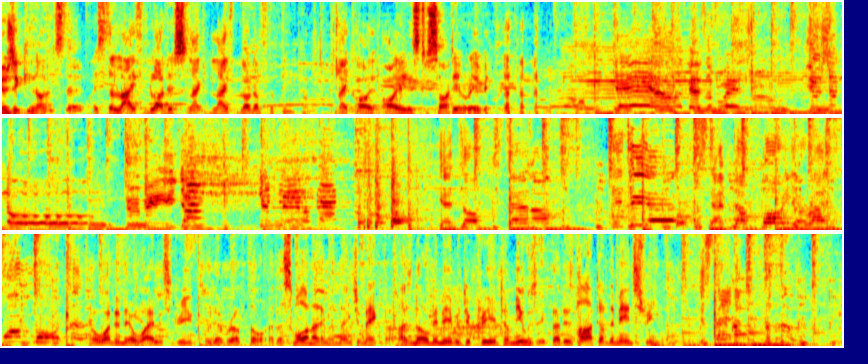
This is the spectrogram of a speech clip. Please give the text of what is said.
music, you know, it's the it's the lifeblood. It's like lifeblood of the people. Like oil, oil is to Saudi Arabia. Oh, yeah, there's a breakthrough. You should know to be young. Get up, stand up, DGA, stand up for your right one more time. No one in their wildest dreams would ever have thought that a small island like Jamaica has now been able to create a music that is part of the mainstream. You stand up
